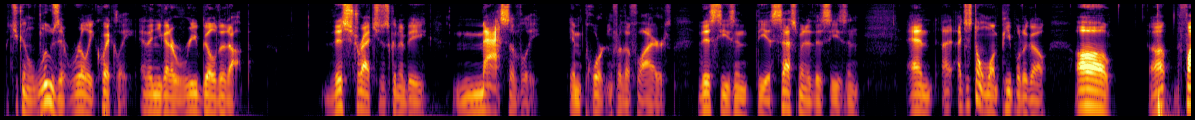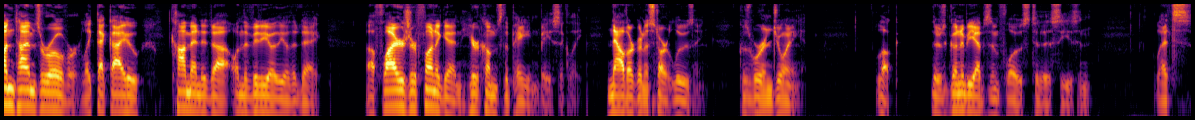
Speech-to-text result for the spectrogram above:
but you can lose it really quickly and then you got to rebuild it up. This stretch is going to be massively important for the Flyers this season, the assessment of this season. And I, I just don't want people to go, oh, oh, the fun times are over. Like that guy who commented uh, on the video the other day. Uh, Flyers are fun again. Here comes the pain, basically. Now they're going to start losing because we're enjoying it. Look, there's going to be ebbs and flows to this season. Let's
